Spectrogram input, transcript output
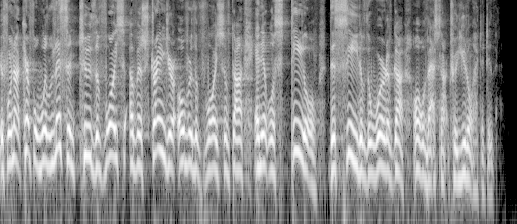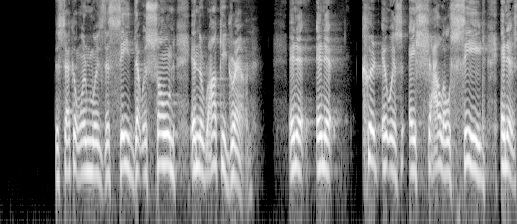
If we're not careful, we'll listen to the voice of a stranger over the voice of God, and it will steal the seed of the word of God. Oh, that's not true. You don't have to do that. The second one was the seed that was sown in the rocky ground. And it, and it could, it was a shallow seed and it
